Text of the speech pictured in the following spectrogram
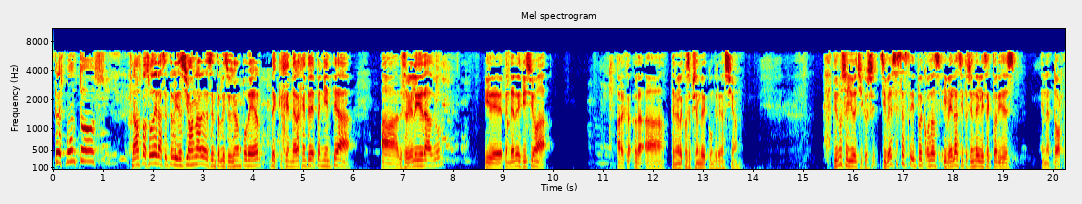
Tres puntos. Nada más pasó de la centralización a la descentralización de poder, de que genera gente dependiente a, desarrollar liderazgo. y de depender del edificio a tener la concepción de congregación. Dios nos ayude, chicos. Si ves este tipo de cosas y ves la situación de la iglesia actual, dices, en la torre.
